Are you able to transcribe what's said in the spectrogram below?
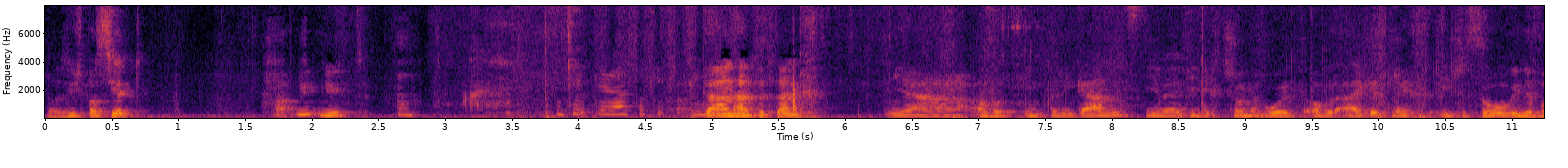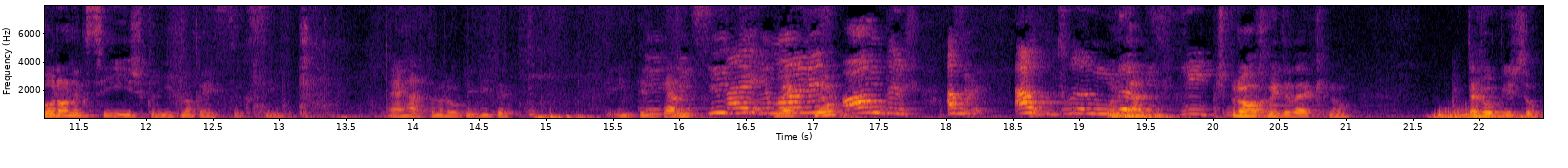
Was ist passiert? Ah, nichts, nichts. Einfach... Dann hat er gedacht, ja, also Intelligenz, die wäre vielleicht schon gut, aber eigentlich ist es so, wie er voran war, ist gleich noch besser gewesen. Er hat dem Robby wieder die Intelligenz, Nein, ist Weggenommen. anders. Einfach auch so Und ein hat die. Sprache wieder weggenommen. Der Robby ist so,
